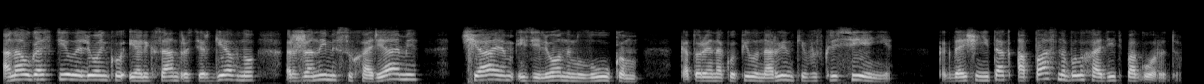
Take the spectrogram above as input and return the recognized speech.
Она угостила Леньку и Александру Сергеевну ржаными сухарями, чаем и зеленым луком, который она купила на рынке в воскресенье, когда еще не так опасно было ходить по городу.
